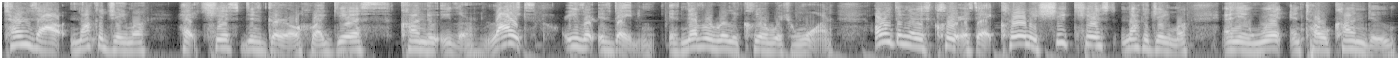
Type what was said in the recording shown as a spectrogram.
Turns out Nakajima had kissed this girl who I guess Kondo either likes or either is dating. It's never really clear which one. Only thing that is clear is that clearly she kissed Nakajima and then went and told Kondo.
